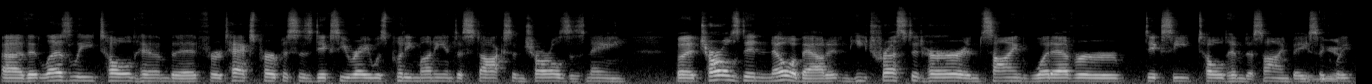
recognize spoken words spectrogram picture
uh, that Leslie told him that for tax purposes, Dixie Ray was putting money into stocks in Charles's name but Charles didn't know about it, and he trusted her and signed whatever Dixie told him to sign, basically.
